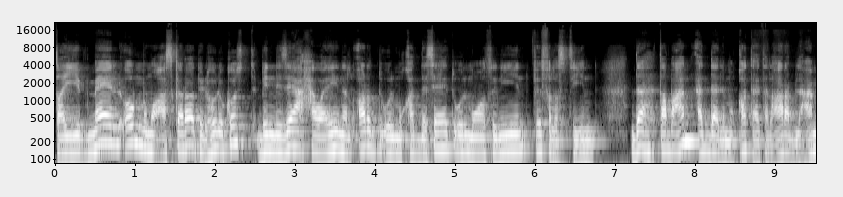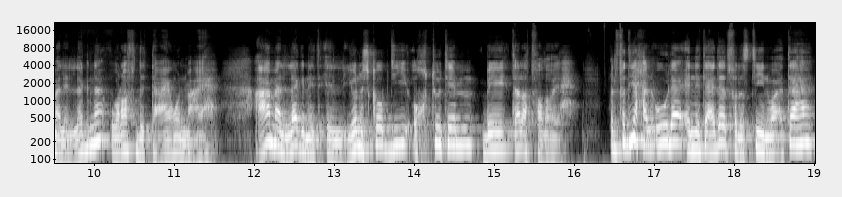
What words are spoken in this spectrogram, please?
طيب مال أم معسكرات الهولوكوست بالنزاع حوالين الأرض والمقدسات والمواطنين في فلسطين؟ ده طبعا أدى لمقاطعة العرب لعمل اللجنة ورفض التعاون معاها. عمل لجنة اليونسكوب دي اختتم بثلاث فضايح. الفضيحة الأولى أن تعداد فلسطين وقتها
